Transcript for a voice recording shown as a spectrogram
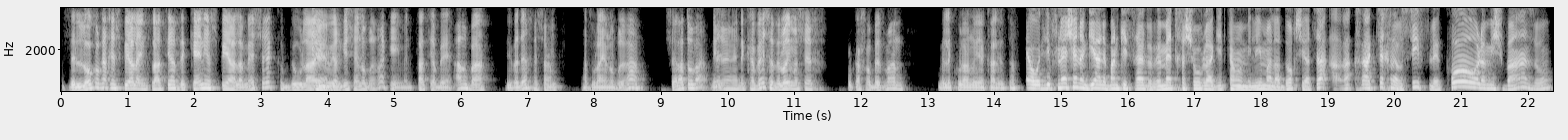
זה לא כל כך ישפיע על האינפלציה, זה כן ישפיע על המשק, ואולי כן. הוא ירגיש שאין לו ברירה, כי אם אינפלציה בארבע, והיא בדרך לשם, אז אולי אין לו ברירה. שאלה טובה, נראה, נקווה שזה לא יימשך כל כך הרבה זמן, ולכולנו יהיה קל יותר. עוד לפני שנגיע לבנק ישראל, ובאמת חשוב להגיד כמה מילים על הדוח שיצא, רק צריך להוסיף לכל המשוואה הזו,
